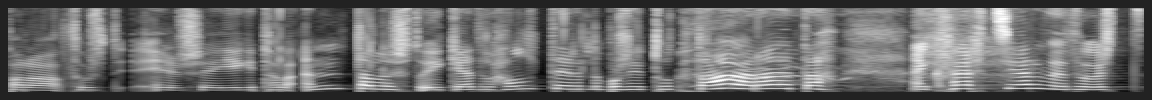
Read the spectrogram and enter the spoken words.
bara, þú veist, eins og ég get tala endalust og ég get alveg haldið hérna bara sér tvo dagar að þetta, en hvert sérðu, þú veist,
